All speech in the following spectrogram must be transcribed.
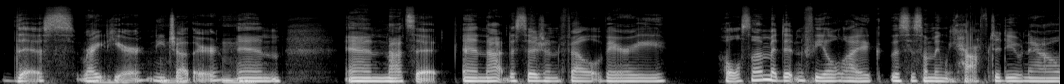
this right mm-hmm. here in each mm-hmm. other and and that's it. And that decision felt very wholesome. It didn't feel like this is something we have to do now.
